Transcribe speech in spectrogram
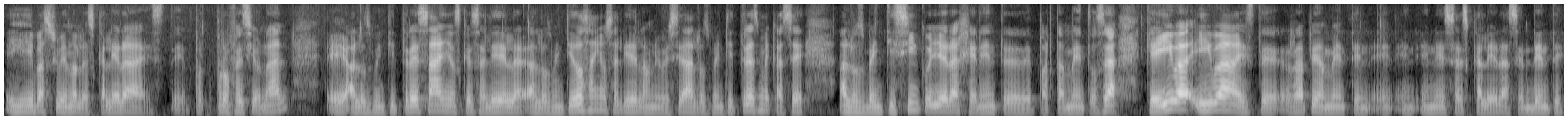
y iba subiendo la escalera este, profesional. Eh, a los 23 años que salí de la, a los 22 años salí de la universidad, a los 23 me casé, a los 25 ya era gerente de departamento, o sea, que iba, iba este, rápidamente en, en esa escalera ascendente.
